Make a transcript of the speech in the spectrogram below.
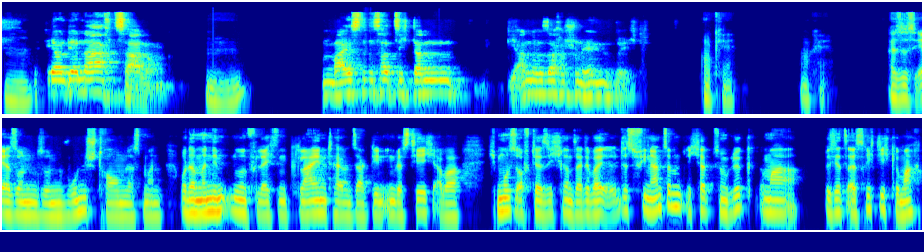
mhm. der und der Nachzahlung? Mhm. meistens hat sich dann die andere Sache schon erübrigt. Okay. Okay. Also es ist eher so ein, so ein Wunschtraum, dass man, oder man nimmt nur vielleicht einen kleinen Teil und sagt, den investiere ich, aber ich muss auf der sicheren Seite, weil das Finanzamt, ich habe zum Glück immer bis jetzt alles richtig gemacht.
